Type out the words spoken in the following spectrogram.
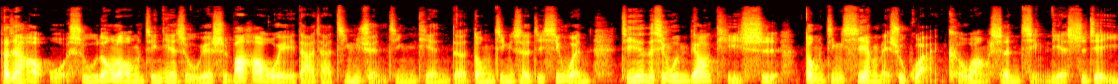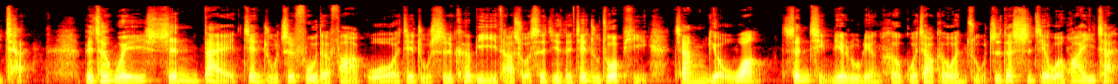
大家好，我是吴东龙，今天是五月十八号，为大家精选今天的东京设计新闻。今天的新闻标题是：东京西洋美术馆渴望申请列世界遗产。被称为现代建筑之父的法国建筑师科比，他所设计的建筑作品将有望申请列入联合国教科文组织的世界文化遗产。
